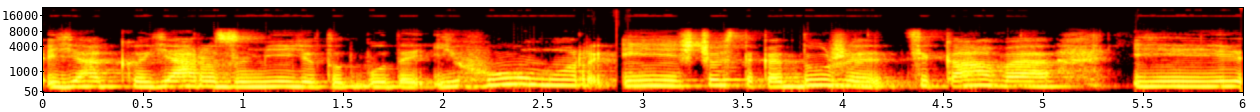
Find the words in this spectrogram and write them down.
як я розумію, тут буде і гумор, і щось таке дуже цікаве і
